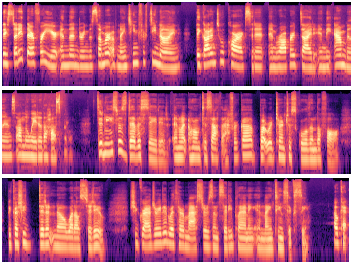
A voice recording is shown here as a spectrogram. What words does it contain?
They studied there for a year, and then during the summer of 1959, they got into a car accident and Robert died in the ambulance on the way to the hospital. Denise was devastated and went home to South Africa, but returned to school in the fall because she didn't know what else to do. She graduated with her master's in city planning in 1960. Okay,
